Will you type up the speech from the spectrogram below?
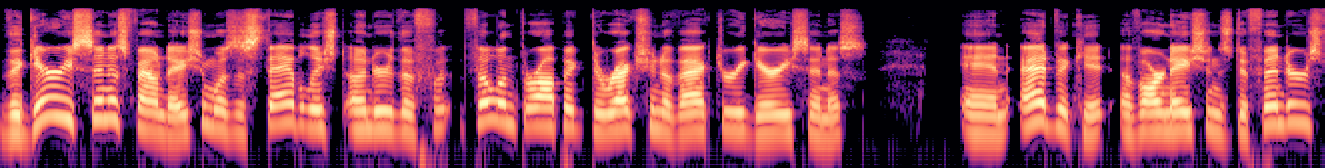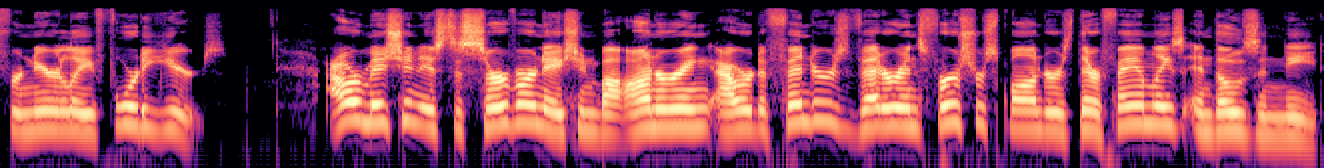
The Gary Sinise Foundation was established under the philanthropic direction of actor Gary Sinise, an advocate of our nation's defenders for nearly 40 years. Our mission is to serve our nation by honoring our defenders, veterans, first responders, their families, and those in need.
